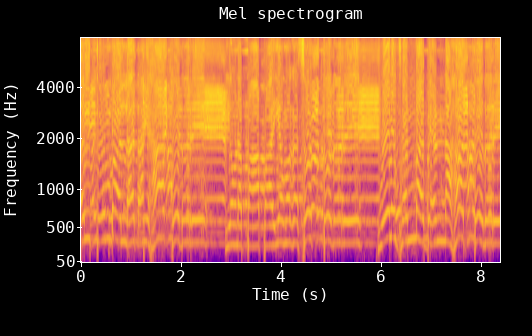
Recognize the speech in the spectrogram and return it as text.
ಮೈ ತುಂಬ ಲತ್ತಿ ಹಾಕೋದರೆ ಇವನ ಪಾಪ ಯಮಗ ಸೊತ್ತೋದರೆ ಏಳು ಜನ್ಮ ಬೆನ್ನ ಹತ್ತೋದರೆ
